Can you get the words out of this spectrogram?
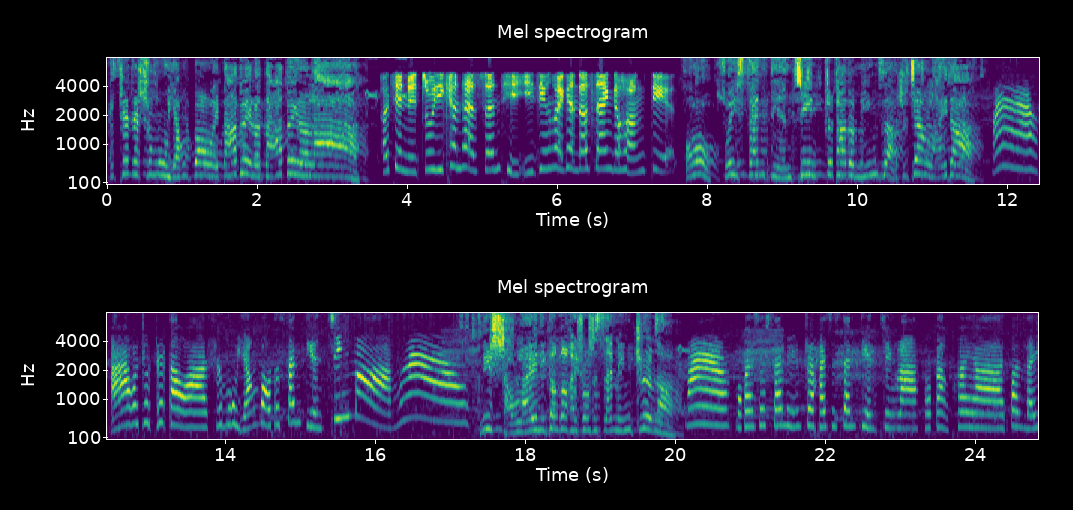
哎真的是牧羊豹哎，答对了，答对了啦！而且你注意看它的身体，一定会看到三个黄点。哦，所以三点金，这它的名字啊是这样来的。啊啊，我就知道啊，是牧羊豹的三点金嘛。你少来！你刚刚还说是三明治呢。妈，不管是三明治还是三点金啦，我赶快呀，快来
